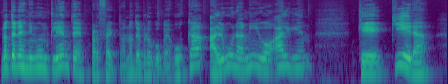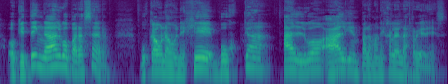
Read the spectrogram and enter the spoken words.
¿No tenés ningún cliente? Perfecto, no te preocupes. Busca algún amigo, alguien que quiera o que tenga algo para hacer. Busca una ONG, busca algo a alguien para manejarle las redes.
